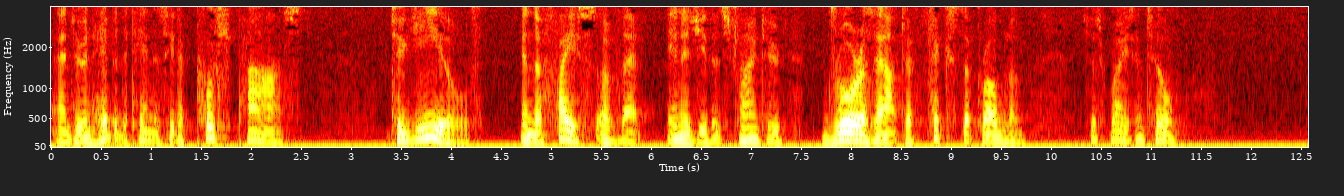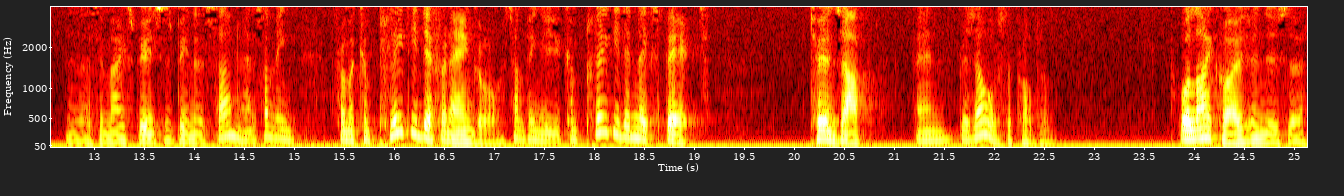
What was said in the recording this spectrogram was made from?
And to inhibit the tendency to push past, to yield in the face of that energy that's trying to draw us out to fix the problem. Just wait until, as in my experience has been, that something from a completely different angle, something that you completely didn't expect, turns up and resolves the problem. Or likewise, when there's a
